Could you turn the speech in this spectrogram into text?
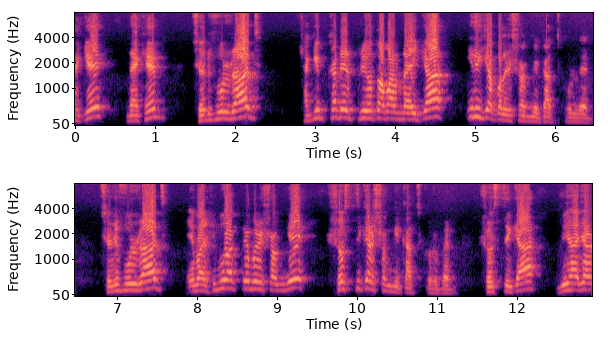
থেকে দেখেন শরীফুল রাজ, সাকিব খানের প্রিয়তমার নায়িকা ইরিকা পালের সঙ্গে কাজ করলেন। শরীফুল রাজ এবার হিমু আকরমের সঙ্গে স্বস্তিকার সঙ্গে কাজ করবেন। স্বস্তিকা দুই হাজার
